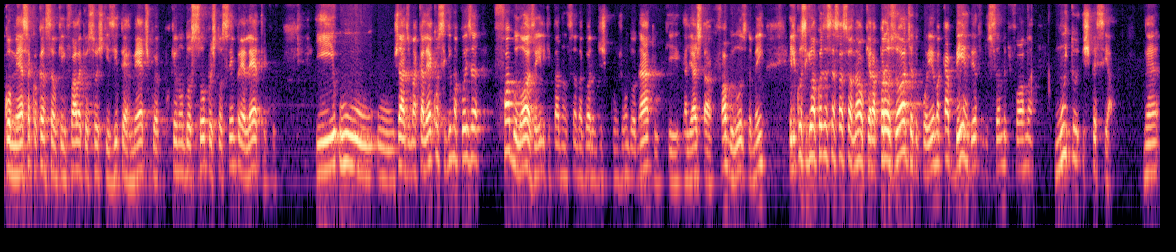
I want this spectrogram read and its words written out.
começa com a canção. Quem fala que eu sou esquisito hermético é porque eu não dou sopa, estou sempre elétrico. E o, o Jade Macalé conseguiu uma coisa fabulosa, ele que está dançando agora o disco com o João Donato, que, aliás, está fabuloso também, ele conseguiu uma coisa sensacional, que era a prosódia do poema caber dentro do samba de forma muito especial. Né?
